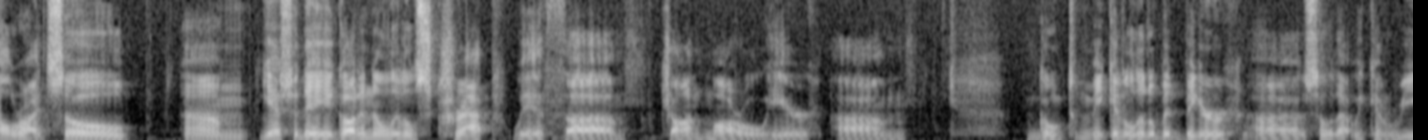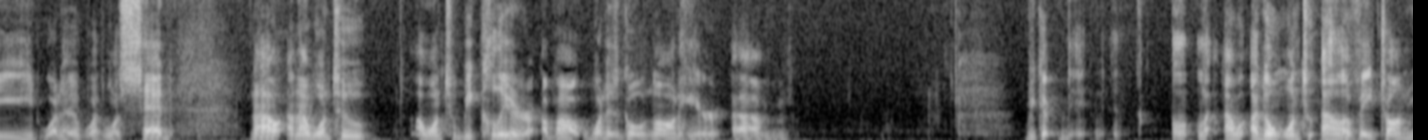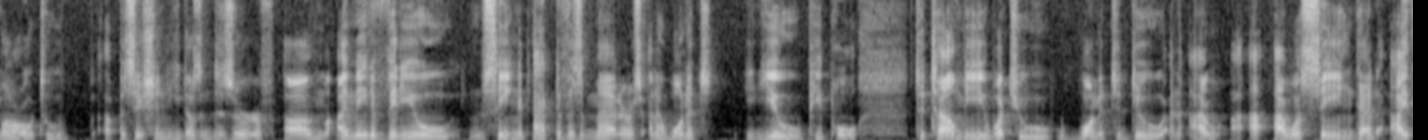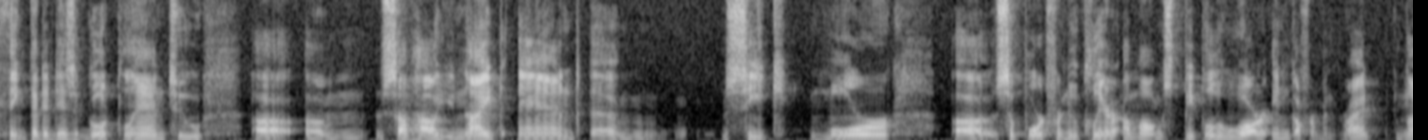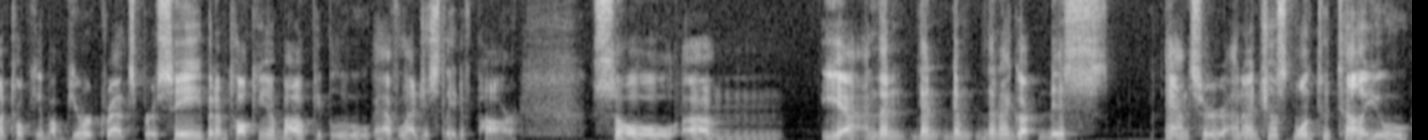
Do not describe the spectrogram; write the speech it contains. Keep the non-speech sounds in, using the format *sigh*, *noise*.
All right, so um, yesterday I got in a little scrap with um, John Morrow here. Um, I'm going to make it a little bit bigger uh, so that we can read what uh, what was said now, and I want to I want to be clear about what is going on here. Um, because I, I don't want to elevate John Morrow to a position he doesn't deserve. Um, I made a video saying that activism matters, and I wanted you people to tell me what you wanted to do, and I, I, I was saying that I think that it is a good plan to uh, um, somehow unite and um, seek more uh, support for nuclear amongst people who are in government, right? I'm not talking about bureaucrats per se, but I'm talking about people who have legislative power. So um, yeah, and then then then then I got this answer, and I just want to tell you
